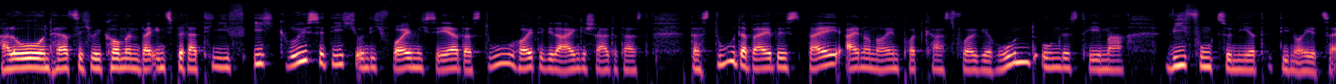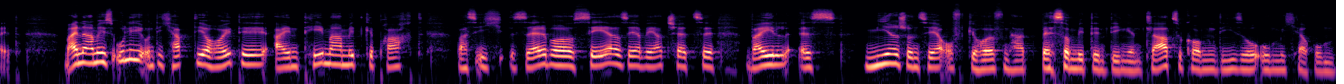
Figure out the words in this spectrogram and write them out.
Hallo und herzlich willkommen bei Inspirativ. Ich grüße dich und ich freue mich sehr, dass du heute wieder eingeschaltet hast, dass du dabei bist bei einer neuen Podcast-Folge rund um das Thema Wie funktioniert die neue Zeit? Mein Name ist Uli und ich habe dir heute ein Thema mitgebracht, was ich selber sehr, sehr wertschätze, weil es mir schon sehr oft geholfen hat, besser mit den Dingen klarzukommen, die so um mich herum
